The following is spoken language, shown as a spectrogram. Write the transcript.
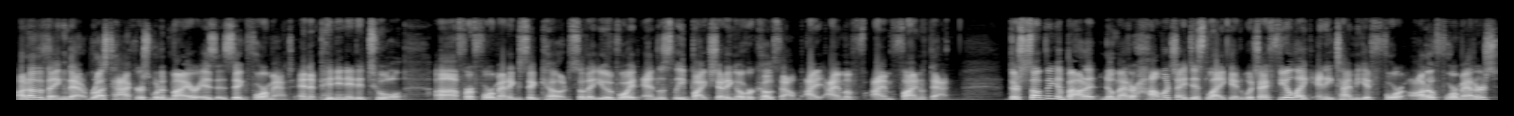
Another thing that Rust hackers would admire is Zig format, an opinionated tool uh, for formatting Zig code so that you avoid endlessly bike shedding over code style. I, I'm, a, I'm fine with that. There's something about it, no matter how much I dislike it, which I feel like anytime you get four auto formatters,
